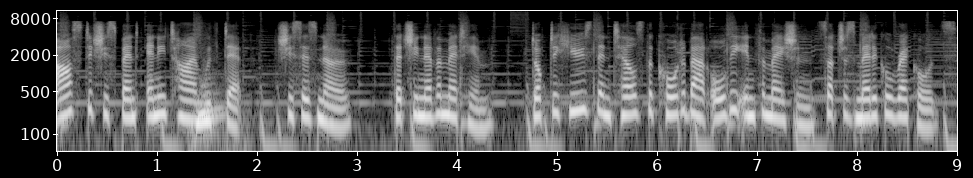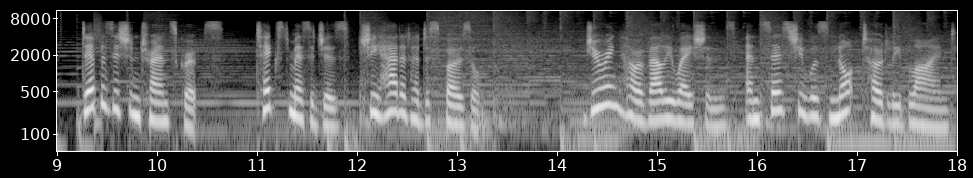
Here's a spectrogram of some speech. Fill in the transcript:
Asked if she spent any time with Depp, she says no, that she never met him. Dr. Hughes then tells the court about all the information such as medical records, deposition transcripts, text messages she had at her disposal during her evaluations and says she was not totally blind.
